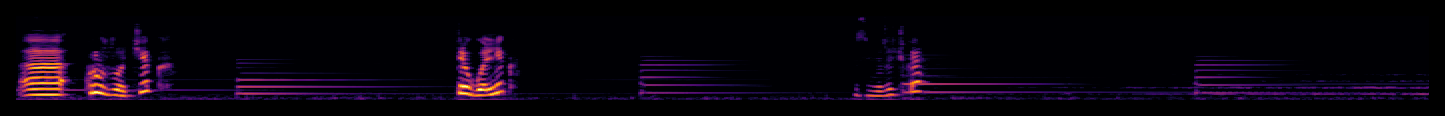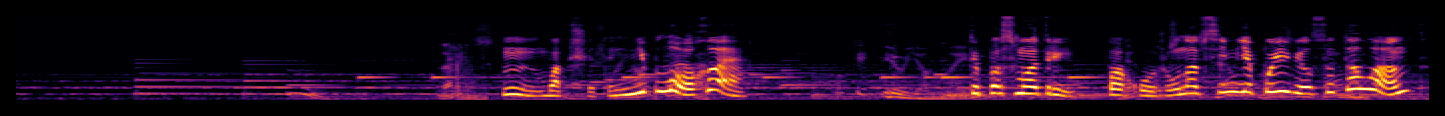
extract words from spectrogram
А, кружочек. Треугольник. Звездочка. М, вообще-то неплохо. Ты посмотри, похоже, у нас в семье появился талант.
